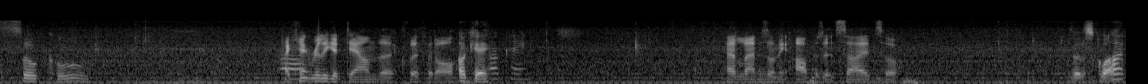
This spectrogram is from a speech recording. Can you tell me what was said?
So cool. I can't Um, really get down the cliff at all. Okay. Okay. Atalanta's on the opposite side, so Is that a squat?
